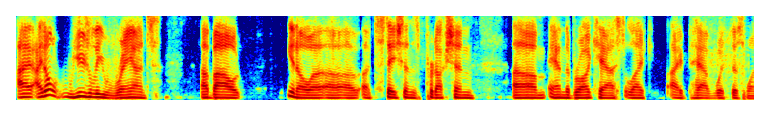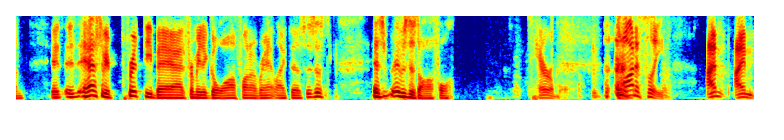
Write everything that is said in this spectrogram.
I, I don't usually rant about, you know, a, a, a station's production, um, and the broadcast like I have with this one. It, it has to be pretty bad for me to go off on a rant like this. It's just, it's, it was just awful. Terrible. Honestly, I'm I'm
